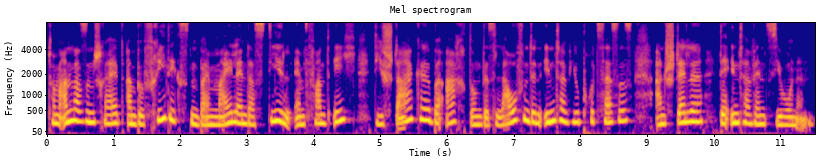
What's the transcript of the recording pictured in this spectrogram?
Tom Anderson schreibt, am befriedigsten beim Mailänder Stil empfand ich die starke Beachtung des laufenden Interviewprozesses anstelle der Interventionen.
